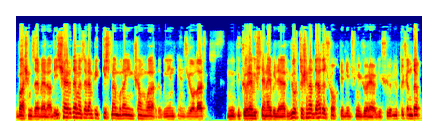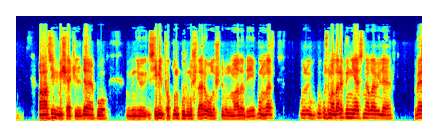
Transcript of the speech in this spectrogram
başımıza bəladır. İçəridə məsələn bir qismən buna imkan vardı. Bu NGO-lar görəv işlənə bilər. Yurt dışına daha da çox dediyim kimi görəv düşür. Yurt dışında acil bir şəkildə bu sivil toplum quruluşları oluşturulmalıdır. Bunlar uzmanları bünyəsinə ala bilər və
